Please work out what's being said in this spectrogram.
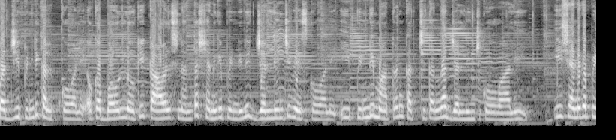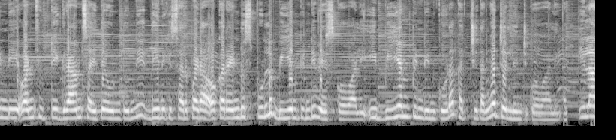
బజ్జీ పిండి కలుపుకోవాలి. ఒక బౌల్లోకి కావలసినంత శనగపిండిని జల్లించి వేసుకోవాలి. ఈ పిండి మాత్రం ఖచ్చితంగా జల్లించుకోవాలి. ఈ శనగపిండి వన్ ఫిఫ్టీ గ్రామ్స్ అయితే ఉంటుంది. దీనికి సరిపడా ఒక రెండు స్పూన్లు బియ్యం పిండి వేసుకోవాలి. ఈ బియ్యం పిండిని కూడా ఖచ్చితంగా జల్లించుకోవాలి. ఇలా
